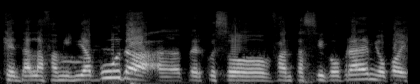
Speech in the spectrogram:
che dalla famiglia Buda eh, per questo fantastico premio. Poi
